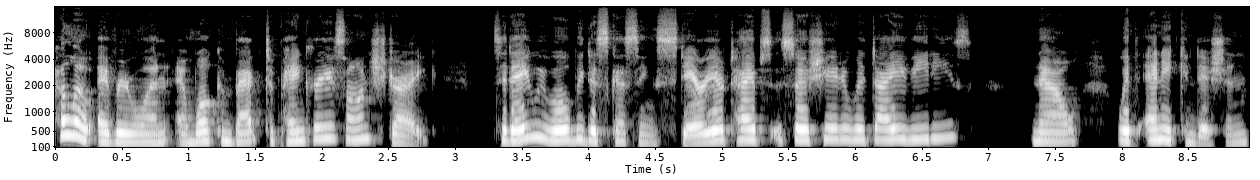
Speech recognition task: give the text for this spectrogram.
Hello, everyone, and welcome back to Pancreas on Strike. Today we will be discussing stereotypes associated with diabetes. Now, with any condition,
